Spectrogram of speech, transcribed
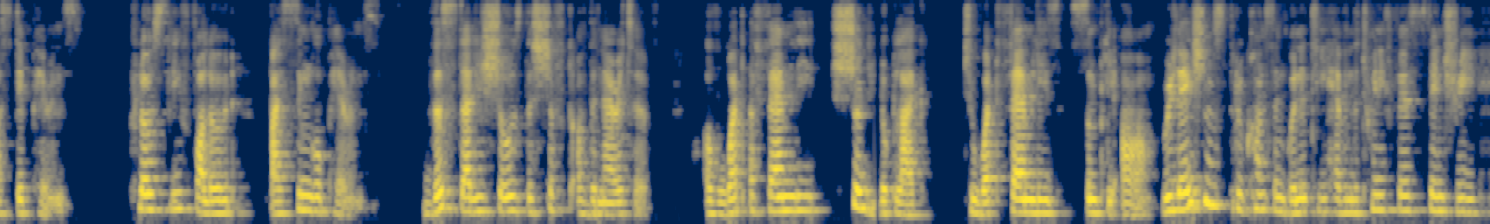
are step parents, closely followed by single parents. This study shows the shift of the narrative of what a family should look like to what families simply are. Relations through consanguinity have in the 21st century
